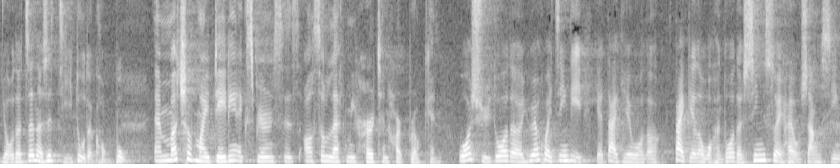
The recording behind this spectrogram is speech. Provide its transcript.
有的真的是极度的恐怖。 And much of my dating experiences also left me hurt and heartbroken. 我许多的约会经历也带给我了，带给了我很多的心碎还有伤心。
